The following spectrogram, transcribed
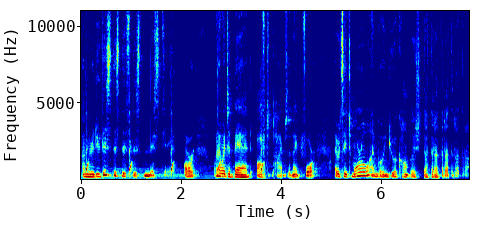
I'm going to do this, this, this, this, and this today. Or when I went to bed, oftentimes the night before, I would say, tomorrow I'm going to accomplish da da da da da da da.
